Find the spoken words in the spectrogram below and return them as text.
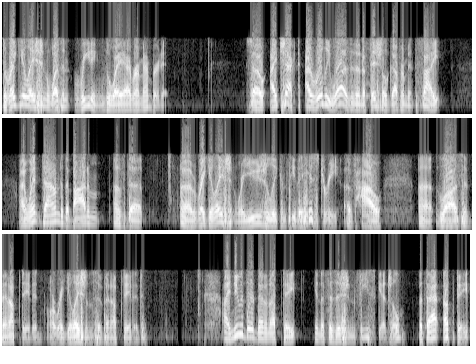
The regulation wasn't reading the way I remembered it. So I checked. I really was in an official government site, I went down to the bottom of the uh, regulation where you usually can see the history of how uh, laws have been updated or regulations have been updated. I knew there had been an update in the physician fee schedule, but that update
